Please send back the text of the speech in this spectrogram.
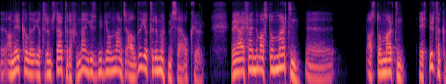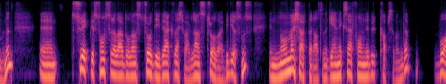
e, Amerikalı yatırımcılar tarafından yüz milyonlarca aldığı yatırımı mesela okuyorum. Veya efendim Aston Martin e, Aston Martin F1 takımının e, sürekli son sıralarda olan Stroll diye bir arkadaş var. Lance Stroll var biliyorsunuz. E, normal şartlar altında geleneksel Formula 1 kapsamında bu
